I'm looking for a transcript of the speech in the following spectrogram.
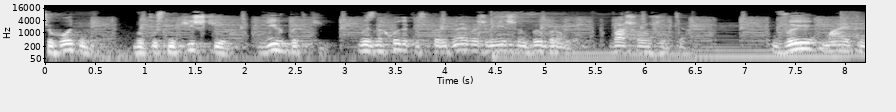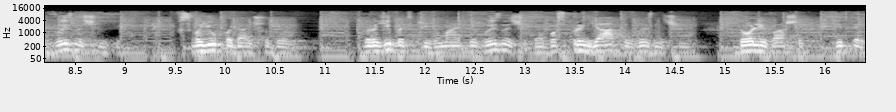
Сьогодні випускники шкіл, їх батьки, ви знаходитесь перед найважливішим вибором вашого життя. Ви маєте визначити свою подальшу долю. Дорогі батьки, ви маєте визначити або сприяти визначенню долі ваших дітей.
